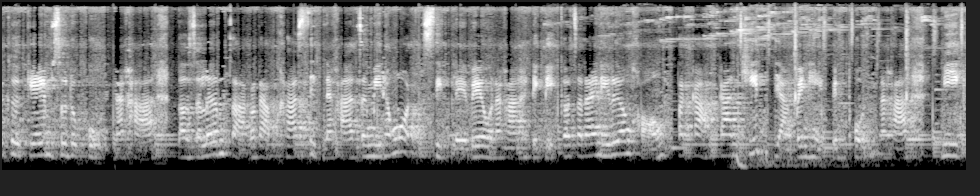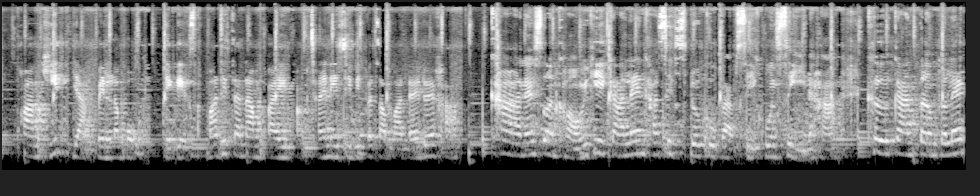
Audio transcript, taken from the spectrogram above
ก็คือเกมซูดูกุนะคะ เราจะเริ่มจากระดับคลาสสิกนะคะ จะมีทั้งหมด 10 เลเวลนะคะ เด็กๆ ก็จะได้ในเรื่องของตรรกะการคิดอย่างเป็นเหตุเป็นผลนะคะ มีความคิดอย่างเป็นระบบ เด็กๆ สามารถที่จะนำไปปรับใช้ในชีวิตประจำวันได้ด้วยค่ะค่ะในส่วนของวิธีการเล่นคลาสสิกสตูกูแบบ4คูณ4นะคะ คือการเติมตัวเลข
